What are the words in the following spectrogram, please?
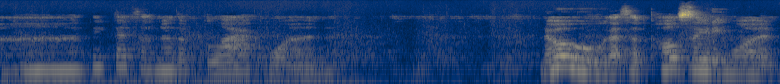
Uh, I think that's another black one. No, that's a pulsating one.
